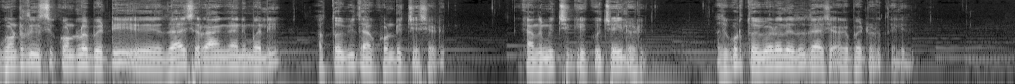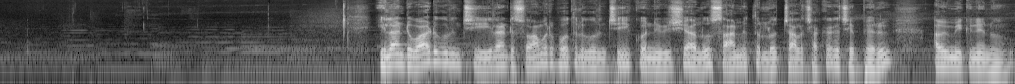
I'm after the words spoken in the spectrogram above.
గుంట తీసి కొండలో పెట్టి దాసి రాగానే మళ్ళీ ఆ తవ్వి ఆ కొండ ఇచ్చేసాడు. అంతమించి ఇంక ఎక్కువ చేయలేడు. అది కూడా తవ్వాడో లేదో దాసి అక్కడ పెట్టాడో తెలియదు ఇలాంటి వాడి గురించి ఇలాంటి స్వామిరిపోతుల గురించి కొన్ని విషయాలు సామెతల్లో చాలా చక్కగా చెప్పారు. అవి మీకు నేను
